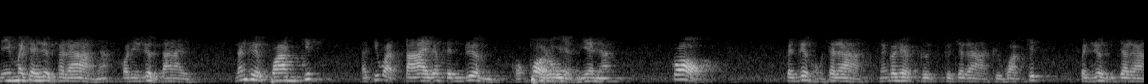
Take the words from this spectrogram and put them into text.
นี้ไม่ใช่เรื่องชรานะกรณีเรื่องตาย นั่นคือความคิดอธิวัตตายแล้วเป็นเรื่องของพ่อเราอย่างเนี้ยนะก็ เป็นเรื่องของชรา นั่นก็เรียกเกิดเกิดชรา คือความคิดเป็นเรื่องที่ชรา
